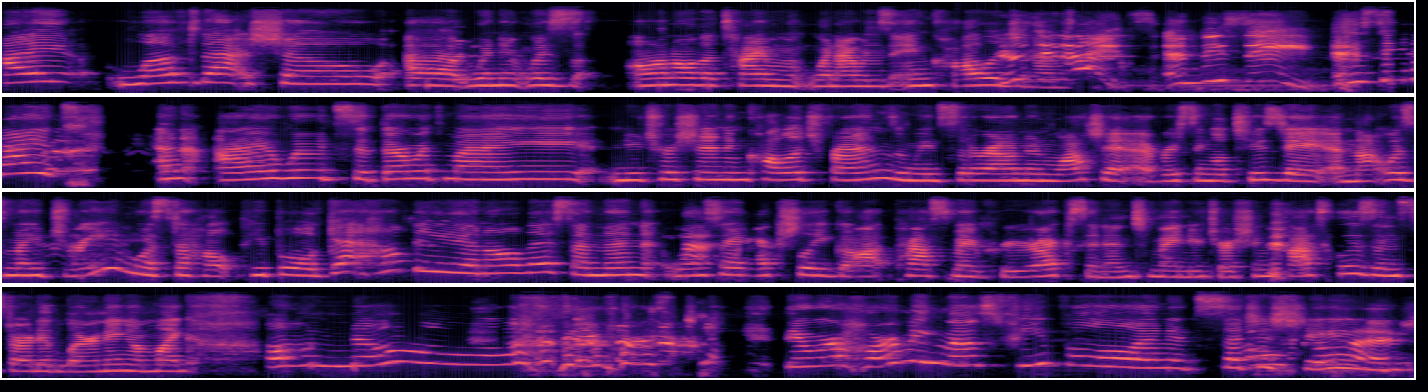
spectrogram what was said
I loved that show uh, when it was on all the time when I was in college. Tuesday nights, NBC. Tuesday nights. And I would sit there with my nutrition and college friends and we'd sit around and watch it every single Tuesday. And that was my dream was to help people get healthy and all this. And then once I actually got past my prereqs and into my nutrition classes and started learning, I'm like, oh no, they were, they were harming those people. And it's such oh, a shame. Gosh.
